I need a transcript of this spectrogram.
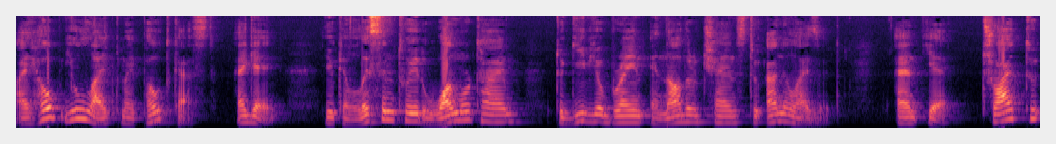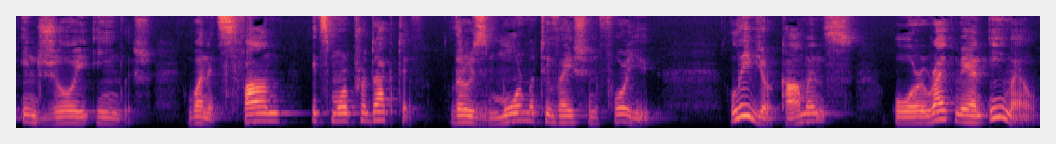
I hope you liked my podcast. Again, you can listen to it one more time to give your brain another chance to analyze it. And yeah, try to enjoy English. When it's fun, it's more productive. There is more motivation for you. Leave your comments or write me an email.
